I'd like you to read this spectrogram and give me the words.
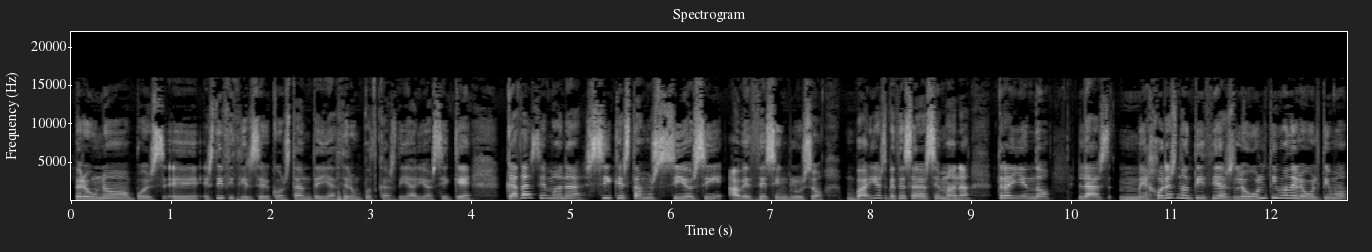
pero uno pues eh, es difícil ser constante y hacer un podcast diario, así que cada semana sí que estamos sí o sí, a veces incluso varias veces a la semana, trayendo las mejores noticias, lo último de lo último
